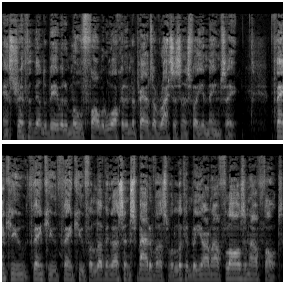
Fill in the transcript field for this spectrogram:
and strengthen them to be able to move forward, walking in the paths of righteousness for your name's sake. Thank you, thank you, thank you for loving us in spite of us, for looking beyond our flaws and our faults,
